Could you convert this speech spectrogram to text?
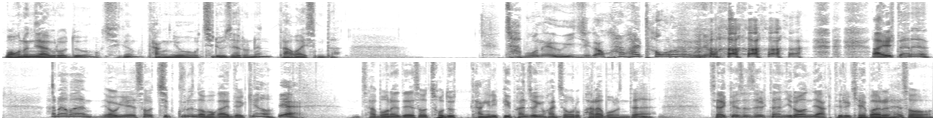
먹는 약으로도 지금 당뇨 치료제로는 나와 있습니다. 자본의 의지가 활활 타오르는군요. 아 일단은 하나만 여기에서 짚고는 넘어가야 될 게요. 예. 자본에 대해서 저도 당연히 비판적인 관점으로 바라보는데 제약회사에서 일단 이런 약들을 개발을 해서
